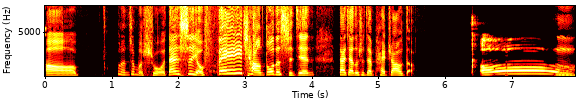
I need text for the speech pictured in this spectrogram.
呃不能这么说，但是有非常多的时间，大家都是在拍照的。哦，嗯，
